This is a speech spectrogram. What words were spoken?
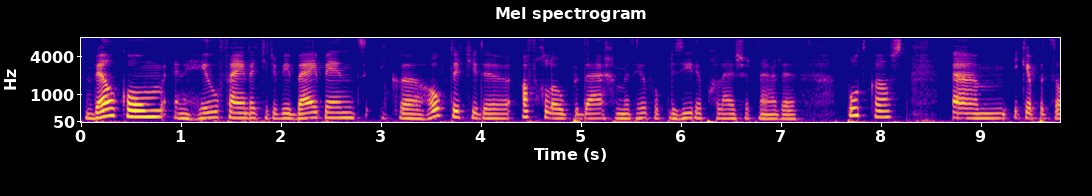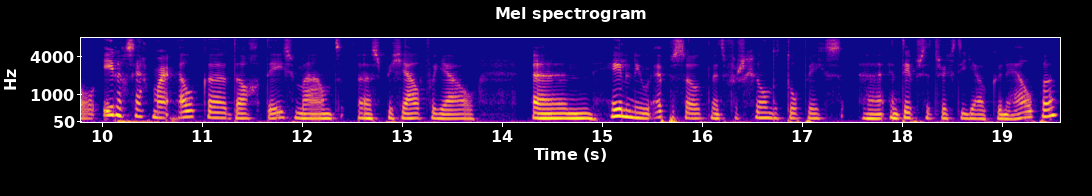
Welkom en heel fijn dat je er weer bij bent. Ik uh, hoop dat je de afgelopen dagen met heel veel plezier hebt geluisterd naar de podcast. Um, ik heb het al eerder gezegd, maar elke dag deze maand uh, speciaal voor jou een hele nieuwe episode met verschillende topics uh, en tips en tricks die jou kunnen helpen.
